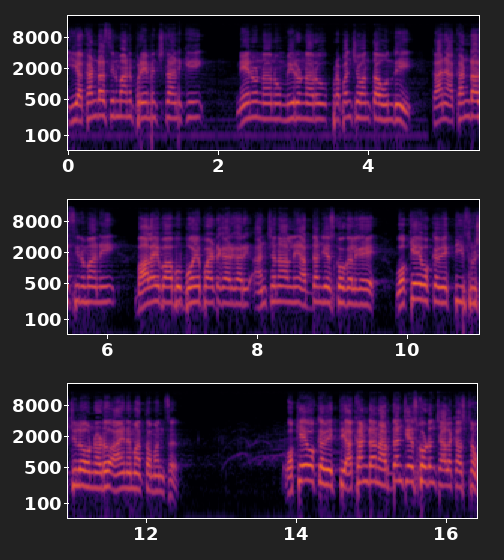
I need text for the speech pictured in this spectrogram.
ఈ అఖండ సినిమాని ప్రేమించడానికి నేనున్నాను మీరున్నారు ప్రపంచం అంతా ఉంది. కానీ అఖండ సినిమాని బాలయ్య బాబు బోయపాటి గారి గారి అంచనాల్ని అర్థం చేసుకోగలిగే ఒకే ఒక్క వ్యక్తి ఈ సృష్టిలో ఉన్నాడు ఆయన మా తమన్ సార్. ఒకే ఒక్క వ్యక్తి అఖండాన్ని అర్థం చేసుకోవడం చాలా కష్టం.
